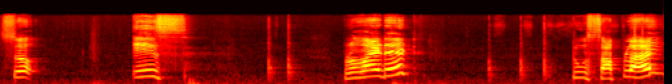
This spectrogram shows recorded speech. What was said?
So, is provided to supply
